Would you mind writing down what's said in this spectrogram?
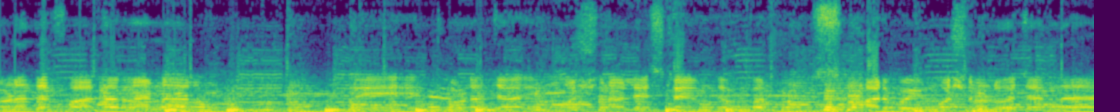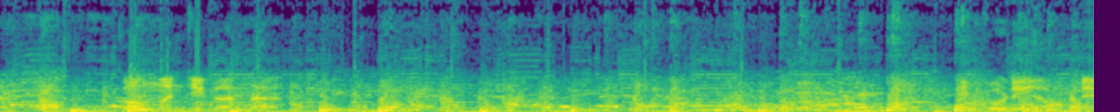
ਉਹਨਾਂ ਦੇ ਫਾਦਰ ਨੇ ਨਾਲ ਤੇ ਇਹ ਥੋੜਾ ਜਿਹਾ ਇਮੋਸ਼ਨਲ ਇਸ ਟਾਈਮ ਦੇ ਉੱਪਰ ਹਰ ਕੋਈ ਇਮੋਸ਼ਨਲ ਹੋ ਜਾਂਦਾ ਹੈ ਕਾਮਨ ਜੀ ਗੱਲ ਹੈ। ਕੁੜੀ ਆਪਣੇ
